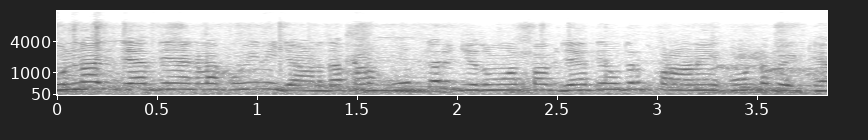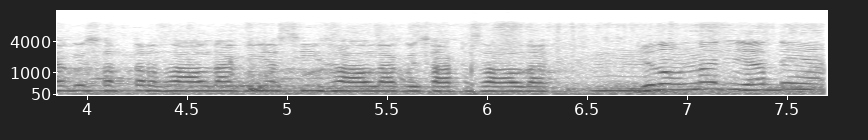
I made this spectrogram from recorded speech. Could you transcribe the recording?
ਉਹਨਾਂ 'ਚ ਜੱਦੇ ਅਗਲਾ ਕੋਈ ਨਹੀਂ ਜਾਣਦਾ ਪਰ ਉੱਧਰ ਜਦੋਂ ਆਪਾਂ ਜੱਦੇ ਉੱਧਰ ਪੁਰਾਣੇ ਖੁੰਡ ਬੈਠਿਆ ਕੋਈ 70 ਸਾਲ ਦਾ ਕੋਈ 80 ਸਾਲ ਦਾ ਕੋਈ 60 ਸਾਲ ਦਾ ਜਦੋਂ ਉਹਨਾਂ 'ਚ ਜੱਦੇ ਆ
